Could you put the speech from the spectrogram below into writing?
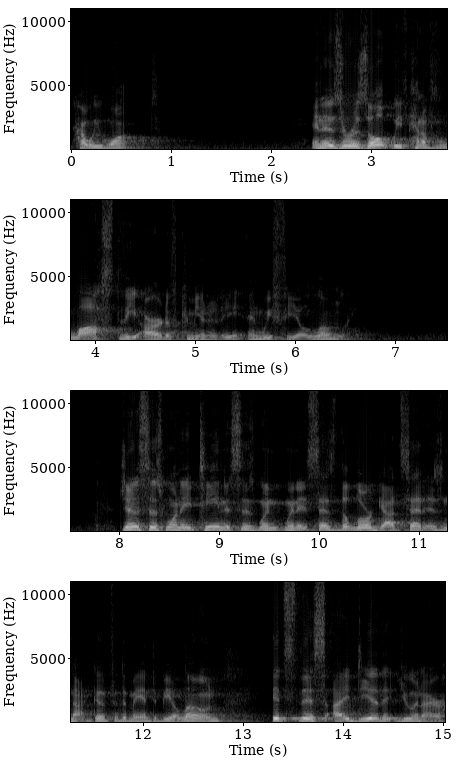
how we want. And as a result, we've kind of lost the art of community and we feel lonely. Genesis 1:18 it says when, when it says the Lord God said it is not good for the man to be alone, it's this idea that you and I are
